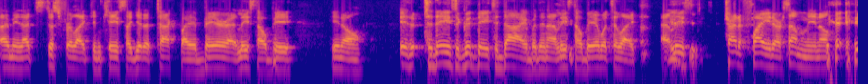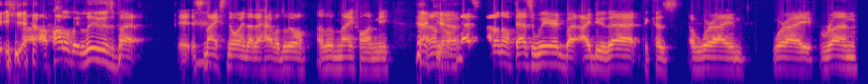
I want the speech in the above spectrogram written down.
I mean, that's just for like in case I get attacked by a bear. At least I'll be, you know, it, today's a good day to die. But then at least I'll be able to like at least try to fight or something. You know, yeah, Uh, I'll probably lose, but it's nice knowing that I have a little a little knife on me. I Heck don't know yeah. if that's I don't know if that's weird, but I do that because of where I'm where I run.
